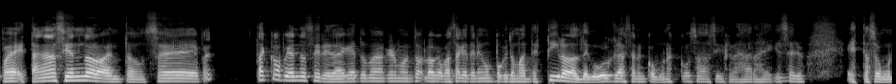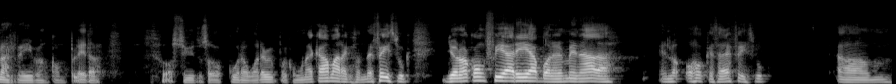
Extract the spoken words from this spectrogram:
pues están haciéndolo, entonces, pues, estás copiando idea que tú me aquel momento. Lo que pasa es que tienen un poquito más de estilo. Las de Google Glass eran como unas cosas así raras y qué sé yo. Estas son unas ray completas. O sí, tú sabes oscura, whatever. Pues como una cámara que son de Facebook. Yo no confiaría ponerme nada en los ojos que sea de Facebook. Um,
